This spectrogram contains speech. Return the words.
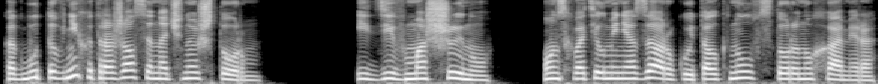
как будто в них отражался ночной шторм. «Иди в машину!» Он схватил меня за руку и толкнул в сторону Хаммера.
